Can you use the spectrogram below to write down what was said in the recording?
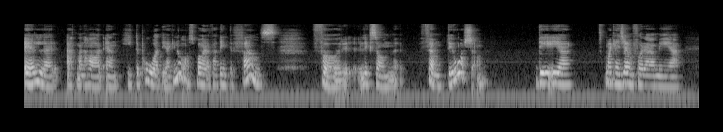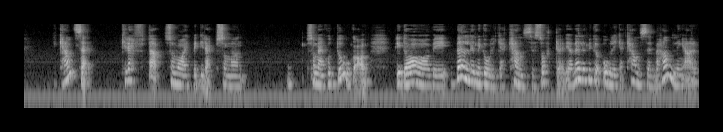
Eller att man har en hittepå-diagnos bara för att det inte fanns för liksom 50 år sedan. Det är, man kan jämföra med cancer, kräfta som var ett begrepp som, man, som människor dog av. Idag har vi väldigt mycket olika cancersorter. Vi har väldigt mycket olika cancerbehandlingar.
